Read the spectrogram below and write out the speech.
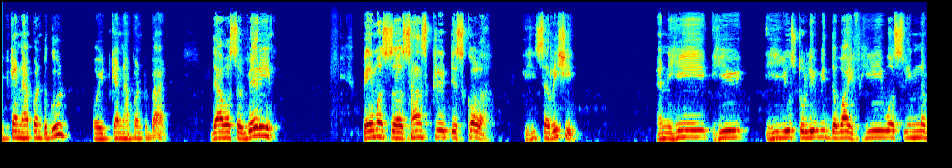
it can happen to good or it can happen to bad. There was a very famous uh, sanskrit scholar. He's a rishi. And he he he used to live with the wife. He was in a,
